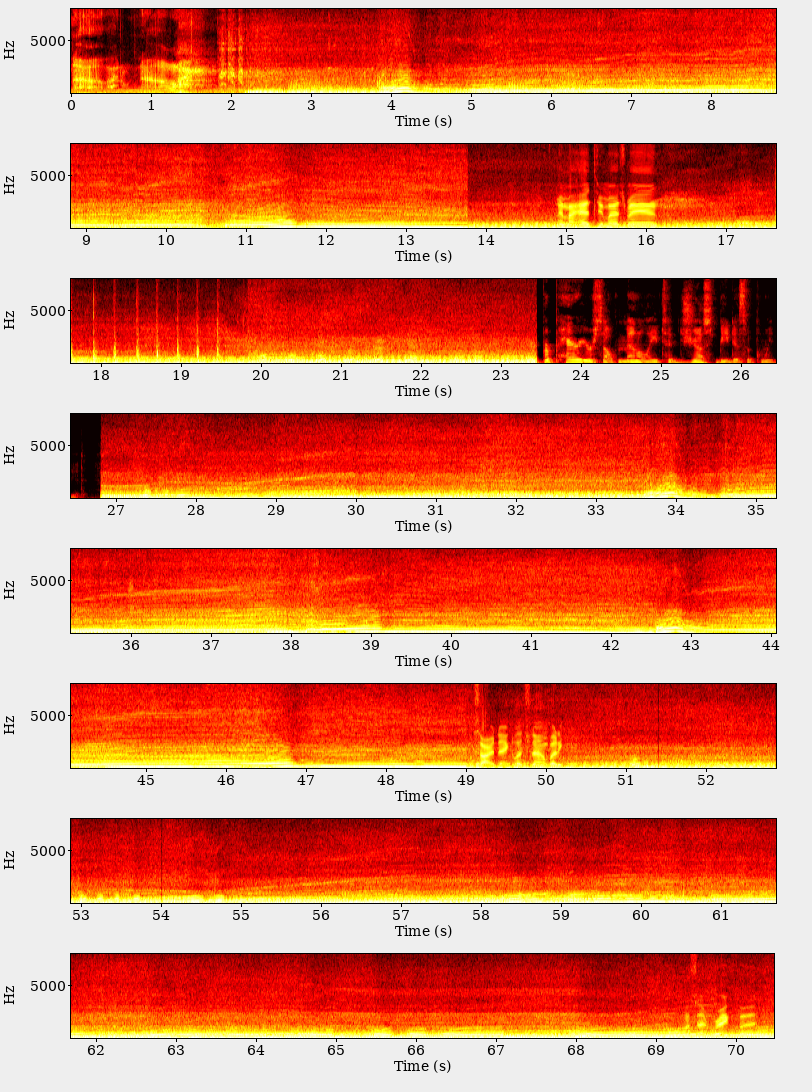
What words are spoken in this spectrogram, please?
No, I don't know. In my head too much, man. prepare yourself mentally to just be disappointed. Sorry, Dank, let you down, buddy. What's that brake foot?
